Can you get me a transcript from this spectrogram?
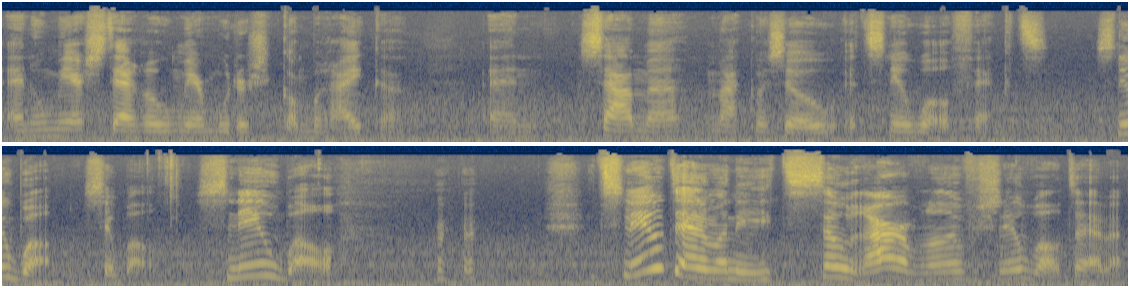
En hoe meer sterren, hoe meer moeders ik kan bereiken. En samen maken we zo het sneeuwbaleffect. Sneeuwbal, sneeuwbal, sneeuwbal. het sneeuwt helemaal niet. Zo raar om dan over sneeuwbal te hebben.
